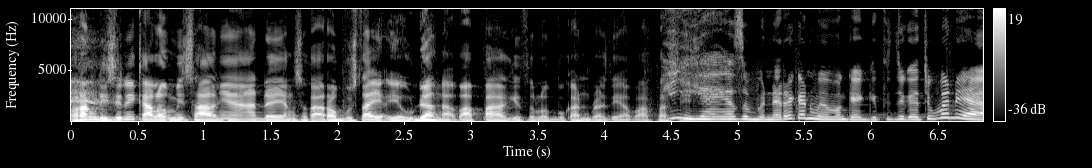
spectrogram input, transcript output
Orang di sini kalau misalnya ada yang suka robusta ya ya udah nggak apa-apa gitu loh, bukan berarti apa-apa sih. Iya ya sebenarnya kan memang kayak gitu juga cuman ya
